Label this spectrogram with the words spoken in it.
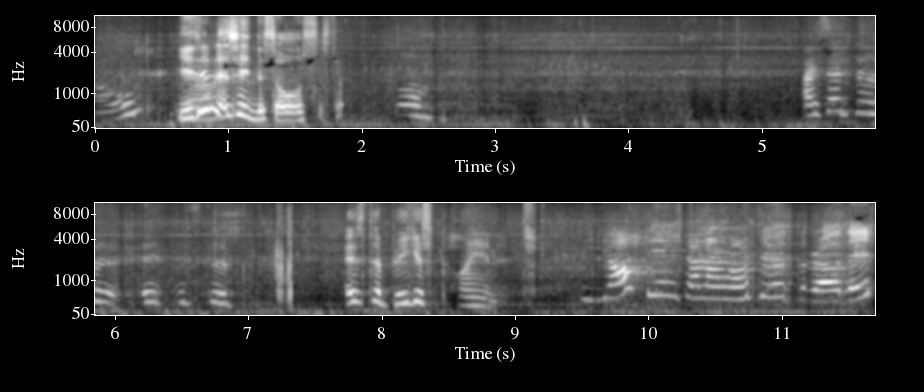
No. You Yeah. didn't say the solar system. I said the it, it's the it's the biggest planet. Do y'all think that I'm going to throw this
